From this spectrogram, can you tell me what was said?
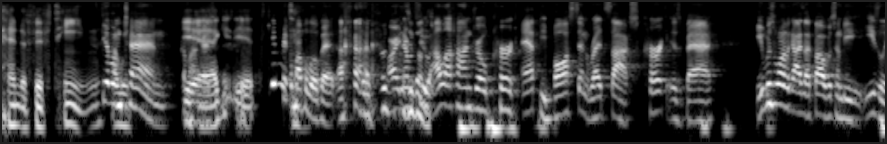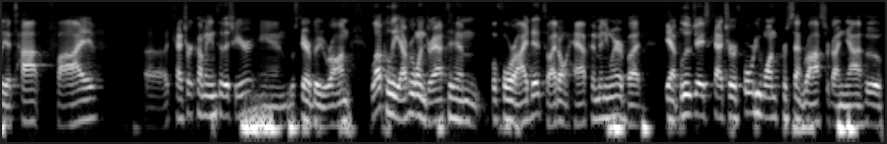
ten to fifteen. Give him would- ten. Come yeah, guys. gi- yeah, give him Pick him up a little bit. All right, number two, Alejandro Kirk at the Boston Red Sox. Kirk is back. He was mm. one of the guys I thought was going to be easily a top five uh, catcher coming into this year, and was terribly wrong. Luckily, everyone drafted him before I did, so I don't have him anywhere. But yeah, Blue Jays catcher, forty-one percent rostered on Yahoo.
